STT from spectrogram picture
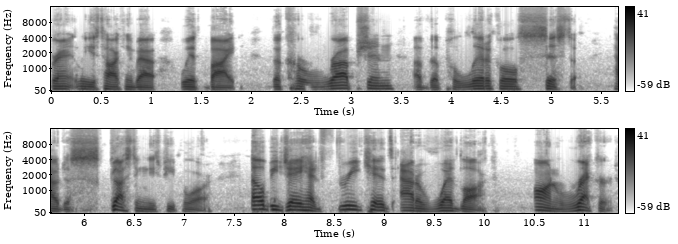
Brantley is talking about with Biden the corruption of the political system, how disgusting these people are. LBJ had three kids out of wedlock on record.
